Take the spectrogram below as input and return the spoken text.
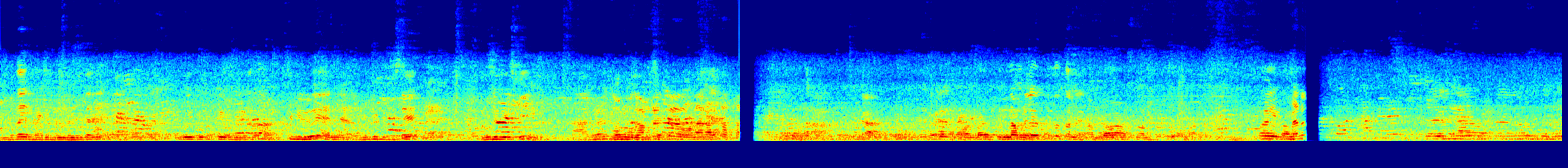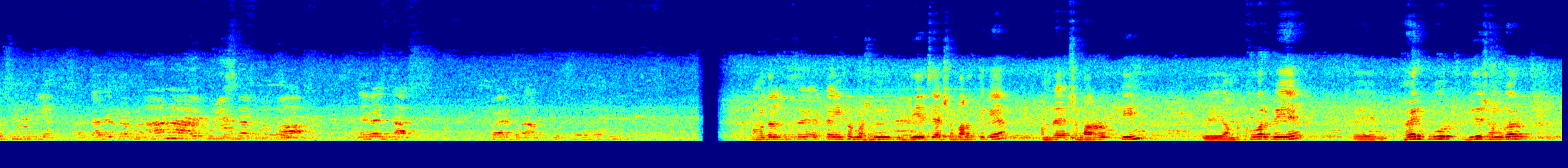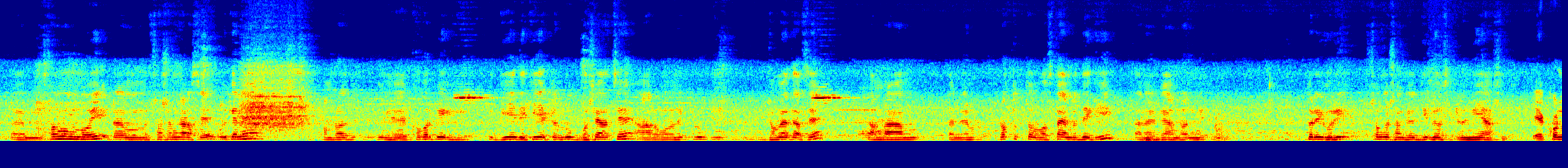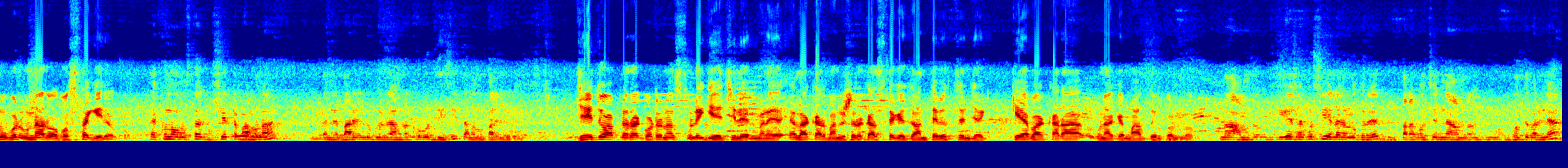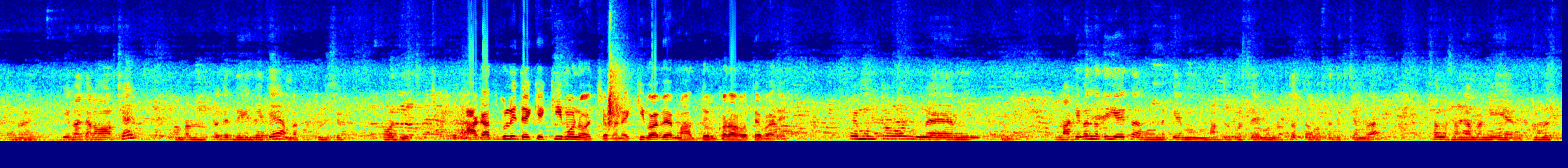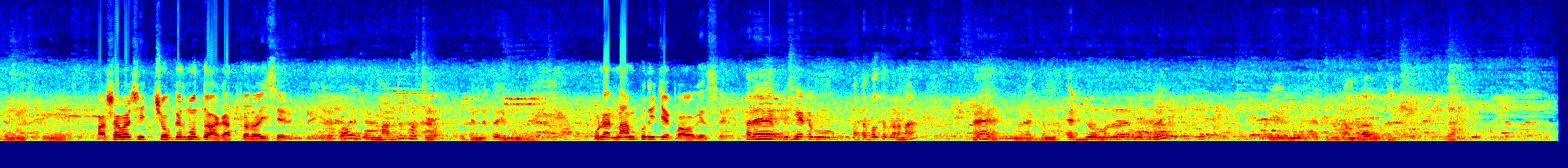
আমাদের ভাইকে দুজন ভিতরে ওই ব্যক্তি সিভিল হয়ে রুটি দিচ্ছে রুটি দিচ্ছি আর আমাদের একটা ইনফরমেশন দিয়েছে একশো বারো থেকে। আমরা একশো বারোর টিম আমরা খবর পেয়ে খয়েরপুর বিজয় সংঘর উম, সংলগ্নই একটা শ্মশানঘাট আছে। ওইখানে আমরা খবর পেয়ে গিয়ে দেখি একটা লোক বসে আছে আর অনেক লোক জমায়েত আছে। আমরা তাহলে রক্তাক্ত অবস্থায় আমরা দেখি তাদেরকে আমরা তড়ি করি সঙ্গে সঙ্গে জিবি হসপিটাল নিয়ে আসি। এখন ওনার অবস্থা কীরকম? এখন অবস্থা বেশি একটা ভালো না। তাহলে বাড়ির লোকের আমরা খবর দিয়েছি তাহলে বাড়ির লোকের যেহেতু আপনারা ঘটনাস্থলে গিয়েছিলেন মানে এলাকার মানুষের কাছ থেকে জানতে পেরেছেন যে কে বা কারা ওনাকে মারধর করল। না আমরা জিজ্ঞাসা করছি এলাকার লোকের তারা বলছেন না আমরা বলতে পারি না কি বা কেন আছে আমরা লোকটাকে দেখে দেখে আমরা পুলিশের খবর দিয়েছি। আঘাতগুলি দেখে কি মনে হচ্ছে? মানে কীভাবে মারধর করা হতে পারে? এমন তো লাঠিবান্ধা দিয়ে তা অনেকে মারধর করছে এমন রক্তাক্ত অবস্থা দেখছি আমরা। সঙ্গে সঙ্গে আমরা নিয়ে জিজ্ঞেস নিয়ে এসেছি পাশাপাশি চোখের মধ্যে আঘাত করা হয়েছে এরকম। মারধর করছে এখানে তো এমন হয়েছে। ওনার নাম পরিচয় পাওয়া গেছে। তাহলে বেশি একটা কথা বলতে পারে না? হ্যাঁ একদম একদম মতো এতটুকু আমরা জানি।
